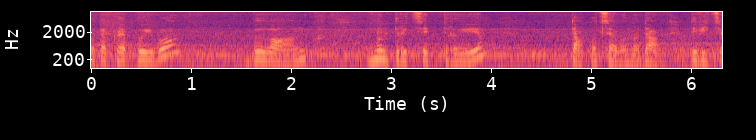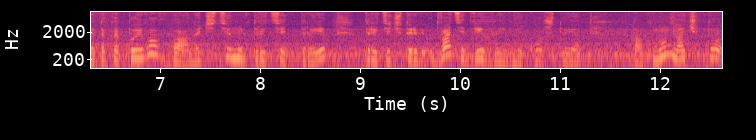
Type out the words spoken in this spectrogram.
Отаке пиво, бланк 0,33. Так, оце воно, да. Дивіться, таке пиво в баночці 0,33, 34, 22 гривні коштує. Так, ну начебто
